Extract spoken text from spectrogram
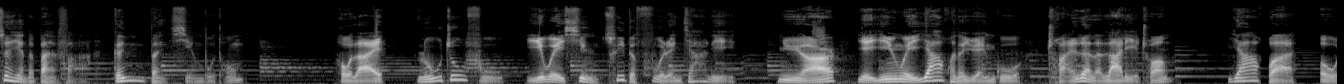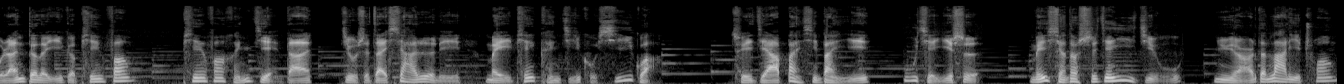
这样的办法根本行不通。后来，泸州府一位姓崔的妇人家里，女儿也因为丫鬟的缘故传染了蜡粒疮。丫鬟偶然得了一个偏方，偏方很简单，就是在夏日里每天啃几口西瓜。崔家半信半疑，姑且一试。没想到时间一久，女儿的蜡粒疮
